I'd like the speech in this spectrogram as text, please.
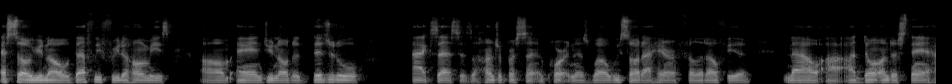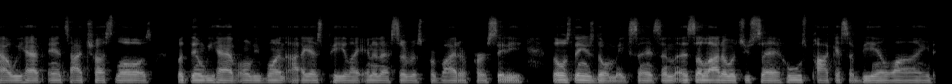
And so, you know, definitely free the homies. Um, and you know, the digital access is 100% important as well. We saw that here in Philadelphia. Now, I, I, don't understand how we have antitrust laws, but then we have only one ISP, like internet service provider per city. Those things don't make sense. And it's a lot of what you said whose pockets are being lined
